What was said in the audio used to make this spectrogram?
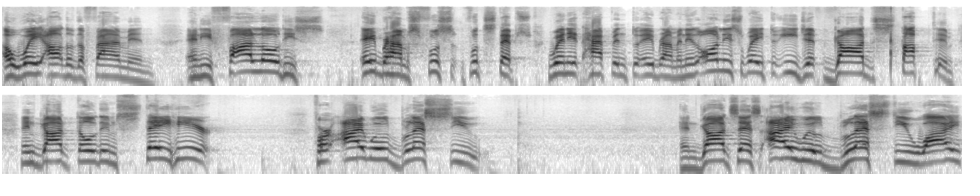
a way out of the famine, and he followed his Abraham's footsteps when it happened to Abraham. And on his way to Egypt, God stopped him, and God told him, "Stay here." for I will bless you. And God says, I will bless you. Why?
